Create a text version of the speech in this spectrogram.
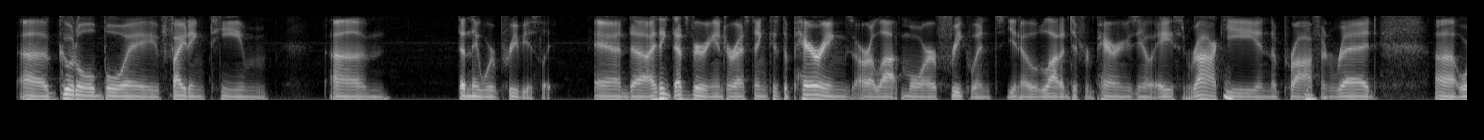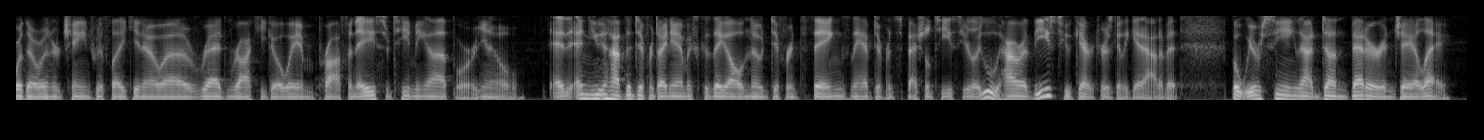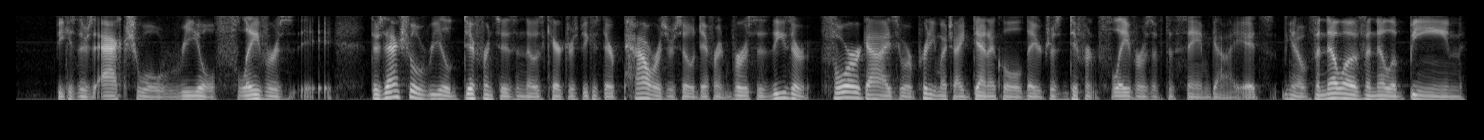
uh, good old boy fighting team um, than they were previously. And uh, I think that's very interesting because the pairings are a lot more frequent. You know, a lot of different pairings. You know, Ace and Rocky, and the Prof and Red, uh, or they'll interchange with like you know, uh, Red and Rocky go away, and Prof and Ace are teaming up, or you know, and and you have the different dynamics because they all know different things. And they have different specialties. So you're like, ooh, how are these two characters going to get out of it? But we're seeing that done better in JLA because there's actual real flavors there's actual real differences in those characters because their powers are so different versus these are four guys who are pretty much identical. They're just different flavors of the same guy. It's you know vanilla vanilla bean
